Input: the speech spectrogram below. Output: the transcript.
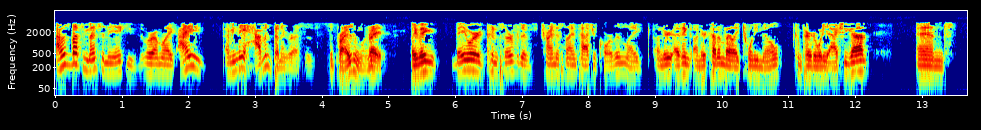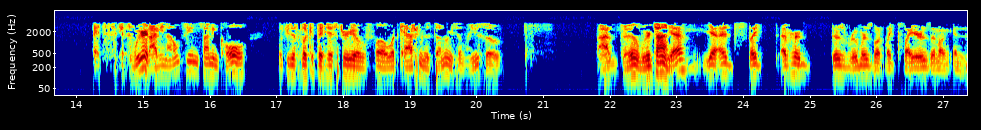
I was about to mention the Yankees, where I'm like, I, I mean, they haven't been aggressive, surprisingly. Right. Like they they were conservative trying to sign Patrick Corbin, like under I think undercut him by like 20 mil compared to what he actually got, and it's it's weird. I mean, I don't see him signing Cole if you just look at the history of uh, what Cashman has done recently. So, I, it's weird time. Yeah, yeah. It's like I've heard there's rumors about like players among and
